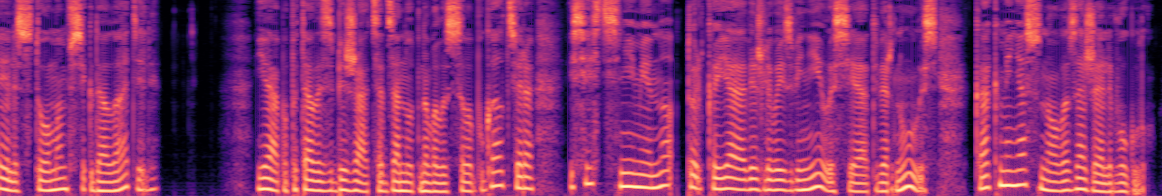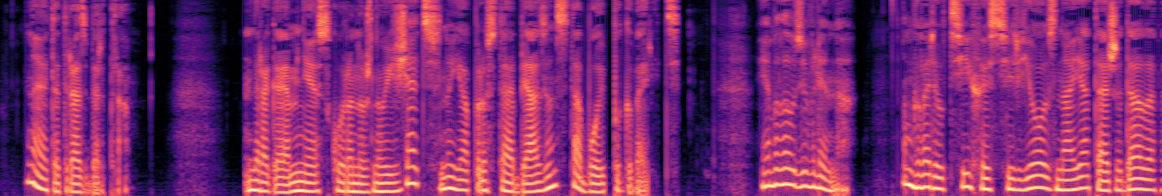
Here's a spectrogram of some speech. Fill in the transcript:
Элис с Томом всегда ладили. Я попыталась сбежать от занудного лысого бухгалтера и сесть с ними, но только я вежливо извинилась и отвернулась, как меня снова зажали в углу. На этот раз Бертрам. «Дорогая, мне скоро нужно уезжать, но я просто обязан с тобой поговорить». Я была удивлена. Он говорил тихо, серьезно, а я-то ожидала,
